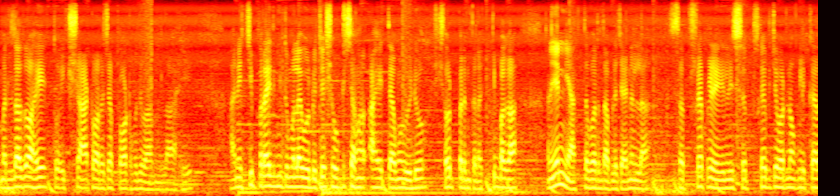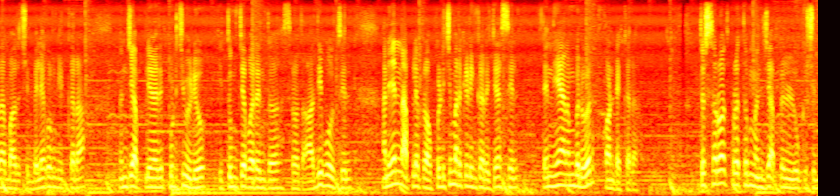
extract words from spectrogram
मधला जो आहे तो एकशे आठ वाराच्या प्लॉटमध्ये बांधला आहे. आणि याची प्राईज मी तुम्हाला व्हिडिओच्या शेवटी सांगणार आहे. त्यामुळे व्हिडिओ शेवटपर्यंत नक्की बघा. आणि यांनी आत्तापर्यंत आपल्या चॅनलला सबस्क्राईब केलेली सबस्क्राईबच्या बटनावर क्लिक करा. बाजूचे बेलायकॉन क्लिक करा. म्हणजे आपली पुढची व्हिडिओ ही तुमच्यापर्यंत सर्वात आधी पोहोचेल. आणि ज्यांना आपल्या प्रॉपर्टीची मार्केटिंग करायची असेल त्यांनी या नंबरवर कॉन्टॅक्ट करा. तर सर्वात प्रथम म्हणजे आपलं लोकेशन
